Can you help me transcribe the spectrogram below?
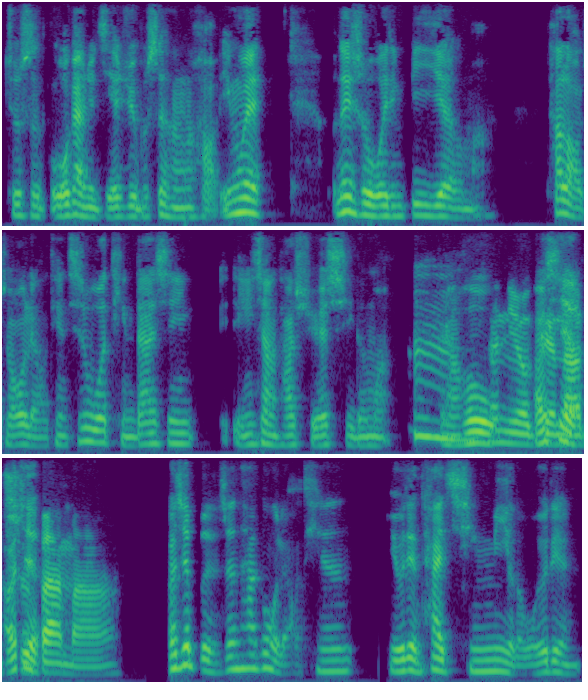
就是我感觉结局不是很好，因为那时候我已经毕业了嘛，他老找我聊天，其实我挺担心影响他学习的嘛。嗯，然后，那你有而跟他吃且而且饭吗？而且本身他跟我聊天有点太亲密了，我有点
